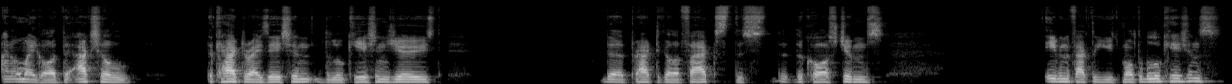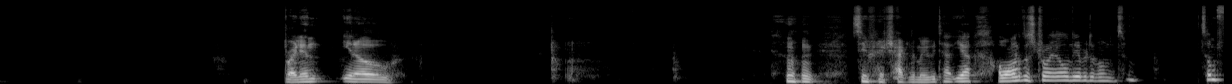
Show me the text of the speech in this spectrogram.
And oh my god, the actual the characterization, the locations used, the practical effects, the the, costumes, even the fact they used multiple locations. Brilliant, you know See where track the movie tell. Yeah, I want to destroy all neighbors. Some, some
